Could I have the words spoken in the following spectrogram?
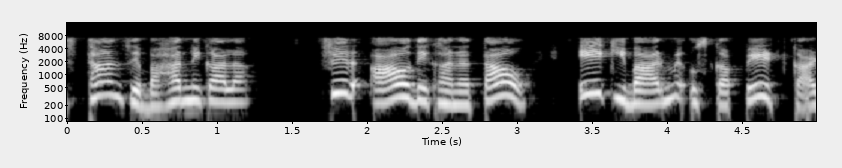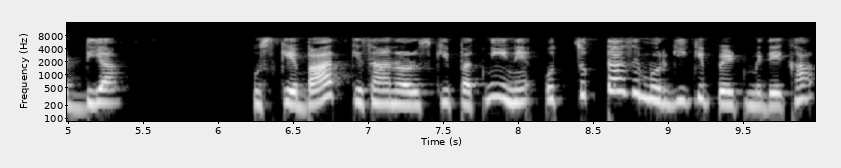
स्थान से बाहर निकाला। फिर आओ देखा न ताओ, एक ही बार में उसका पेट काट दिया। उसके बाद किसान और उसकी पत्नी ने उत्सुकता से मुर्गी के पेट में देखा,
